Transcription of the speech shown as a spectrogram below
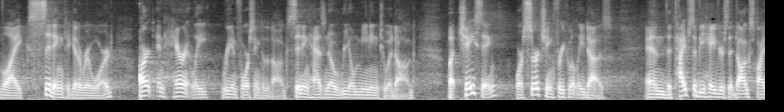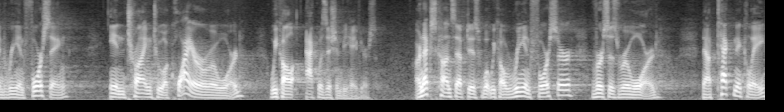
like sitting to get a reward, aren't inherently reinforcing to the dog. Sitting has no real meaning to a dog. But chasing or searching frequently does. And the types of behaviors that dogs find reinforcing in trying to acquire a reward, we call acquisition behaviors. Our next concept is what we call reinforcer versus reward. Now, technically,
